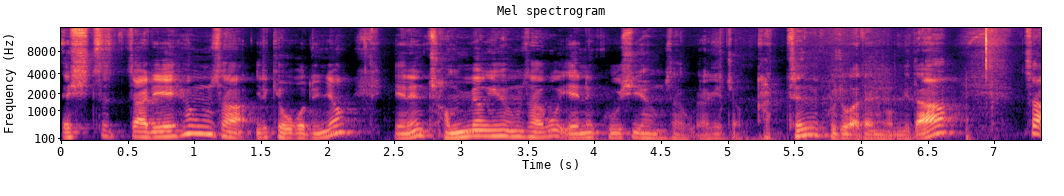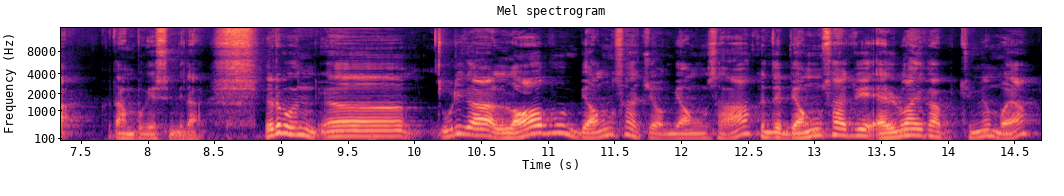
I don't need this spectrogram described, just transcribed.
S 자리에 형용사 이렇게 오거든요. 얘는 전명이 형용사고 얘는 구시 형용사고 알겠죠? 같은 구조가 되는 겁니다. 자, 그다음 보겠습니다. 여러분, 어, 우리가 love 명사죠, 명사. 근데 명사 뒤에 ly가 붙으면 뭐야?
